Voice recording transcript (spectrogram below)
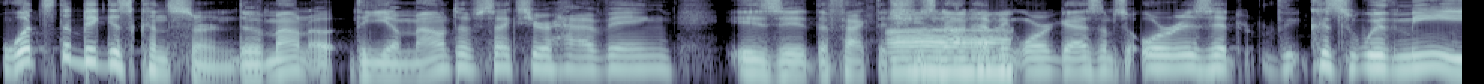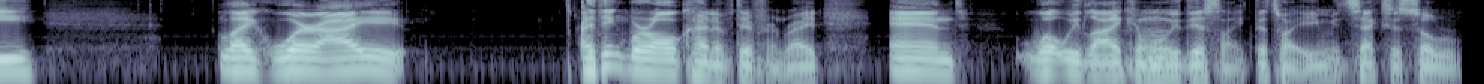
what's the biggest concern? The amount of the amount of sex you're having? Is it the fact that she's not Uh, having orgasms or is it cuz with me like where I I think we're all kind of different, right? And what we like and what we dislike. That's why I mean sex is so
